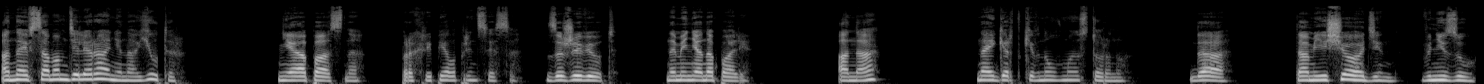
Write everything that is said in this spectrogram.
«Она и в самом деле ранена, Ютер!» «Не опасно», — прохрипела принцесса. «Заживет. На меня напали». «Она?» Найгерт кивнул в мою сторону. «Да. Там еще один, внизу.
